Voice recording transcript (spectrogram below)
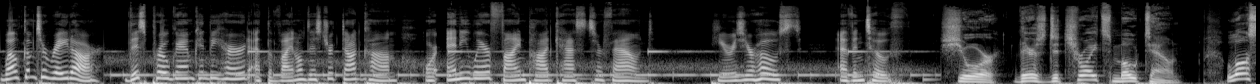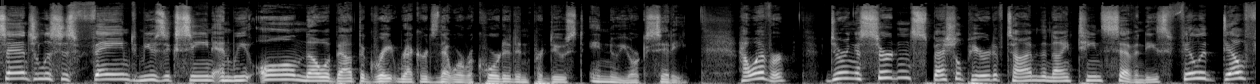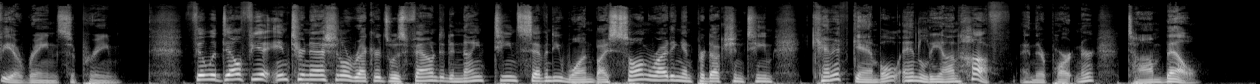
Welcome to Radar. This program can be heard at thevinyldistrict.com or anywhere fine podcasts are found. Here is your host, Evan Toth. Sure, there's Detroit's Motown, Los Angeles' famed music scene, and we all know about the great records that were recorded and produced in New York City. However, during a certain special period of time in the 1970s, Philadelphia reigned supreme. Philadelphia International Records was founded in 1971 by songwriting and production team Kenneth Gamble and Leon Huff and their partner Thom Bell.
